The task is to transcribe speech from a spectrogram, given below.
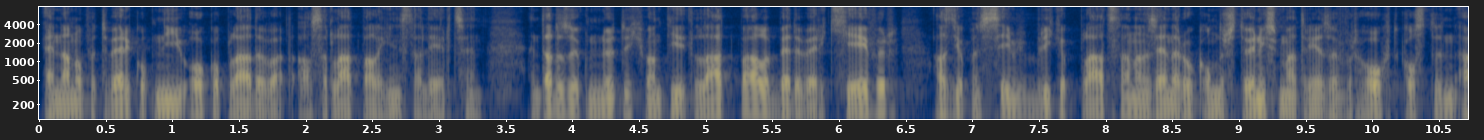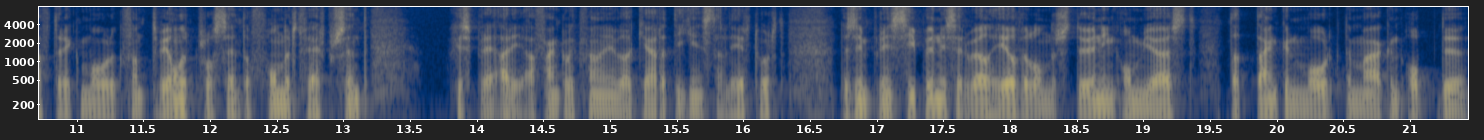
en dan op het werk opnieuw ook opladen als er laadpalen geïnstalleerd zijn. En dat is ook nuttig, want die laadpalen bij de werkgever, als die op een semi-publieke plaats staan, dan zijn daar ook ondersteuningsmaterialen, een verhoogd kostenaftrek mogelijk van 200% of 105%, afhankelijk van in welk jaar dat die geïnstalleerd wordt. Dus in principe is er wel heel veel ondersteuning om juist dat tanken mogelijk te maken op de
